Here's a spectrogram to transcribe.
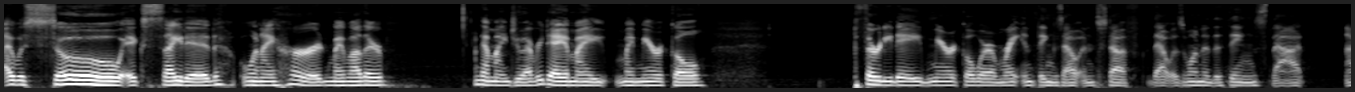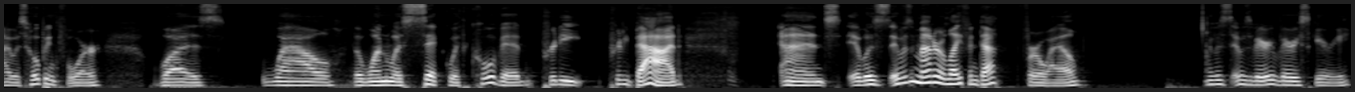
I was so excited when I heard my mother. Now, mind you, every day in my my miracle 30 day miracle where I'm writing things out and stuff, that was one of the things that I was hoping for was while the one was sick with COVID, pretty pretty bad, and it was it was a matter of life and death for a while. It was it was very very scary,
